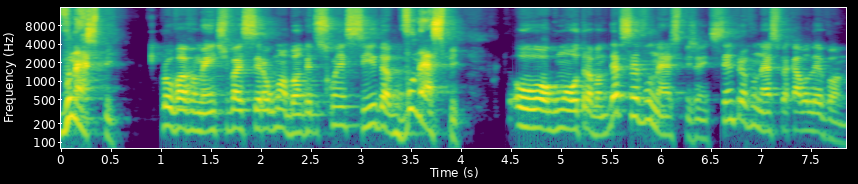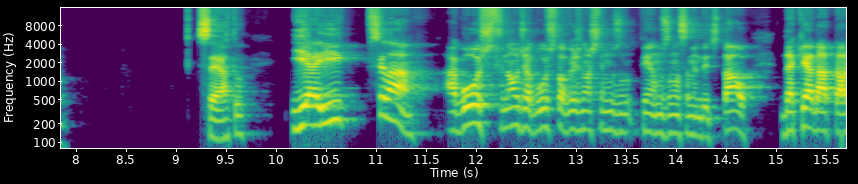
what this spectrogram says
VUNESP. Provavelmente vai ser alguma banca desconhecida, VUNESP. Ou alguma outra banca. Deve ser VUNESP, gente. Sempre a VUNESP acaba levando. Certo? E aí, sei lá, agosto, final de agosto, talvez nós temos, tenhamos o lançamento edital. Daqui a data,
